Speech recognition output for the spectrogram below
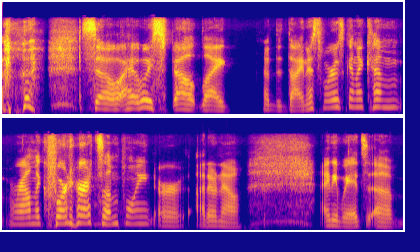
so I always felt like, are the dinosaurs going to come around the corner at some point or i don't know anyway it's a um,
